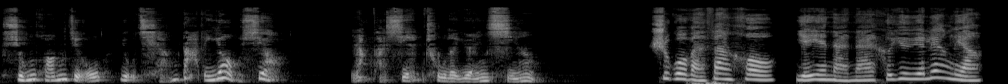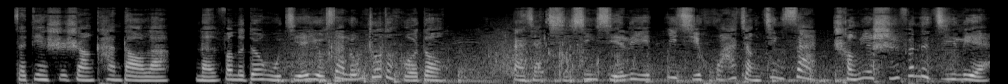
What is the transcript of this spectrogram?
雄黄酒有强大的药效，让她现出了原形。吃过晚饭后，爷爷奶奶和月月、亮亮。在电视上看到了南方的端午节有赛龙舟的活动，大家齐心协力一起划桨竞赛，场面十分的激烈。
